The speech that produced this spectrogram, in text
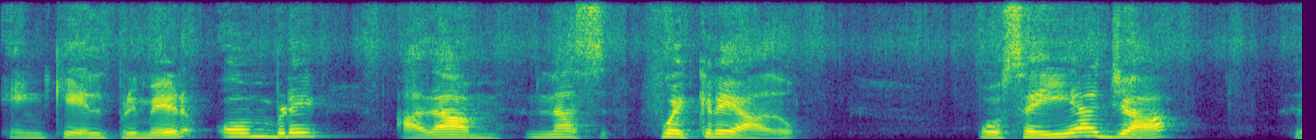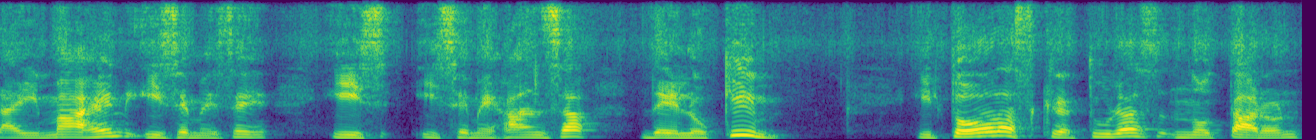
en que el primer hombre, Adam, fue creado, poseía ya la imagen y, y semejanza de Elohim. Y todas las criaturas notaron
